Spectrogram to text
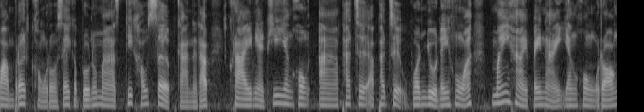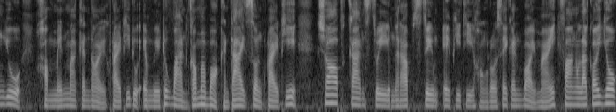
ความเลิศของโรเซ่กับบรูโนมาสที่เขาเสิร์ฟกันนะครับ ใครเนี่ยที่ยังคงอาพัชเจออาพัชเจอวนอยู่ในหัว ไม่หายไปไหนยังคงร้องอยู่ คอมเมนต์มากันหน่อยใครที่ดู MV ทุกวันก็มาบอกกันได้ ส่วนใครที่ชอบการสตรีมนะครับสตรีม APT ของโรเซ่กันบ่อยไหม ฟังแล้วก็โยก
